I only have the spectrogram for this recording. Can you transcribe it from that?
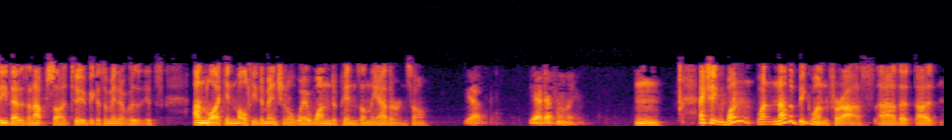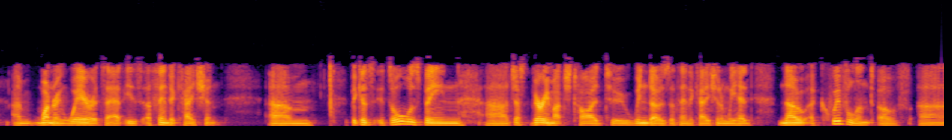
see that as an upside too, because I mean it was it's unlike in multidimensional where one depends on the other and so on. Yeah, yeah, definitely. Hmm. Actually, one, one another big one for us uh, that I, I'm wondering where it's at is authentication, um, because it's always been uh, just very much tied to Windows authentication, and we had no equivalent of uh,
